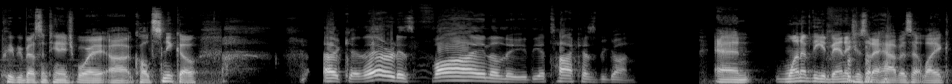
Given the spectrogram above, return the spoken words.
prepubescent teenage boy uh, called Sneako. Okay, there it is. Finally, the attack has begun. And one of the advantages that I have is that like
